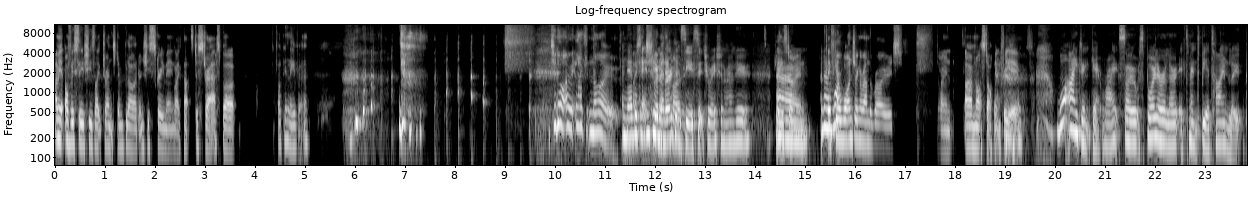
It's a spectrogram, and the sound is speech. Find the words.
I mean, obviously she's like drenched in blood and she's screaming like that's distress, but fucking leave her. Do you know what I mean? Like, no. and never I've get into an emergency situation around you Please Um, don't. no, if what, you're wandering around the road, don't. I'm not stopping for you. what I didn't get right. So, spoiler alert: it's meant to be a time loop,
